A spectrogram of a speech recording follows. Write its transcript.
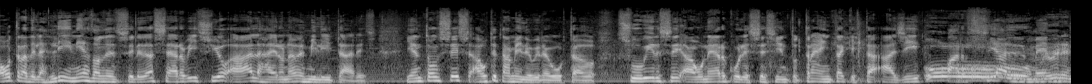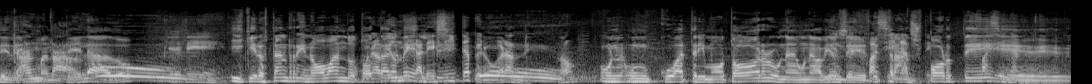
otra de las líneas donde se le da servicio a las aeronaves militares. Y entonces a usted también le hubiera gustado subirse a un Hércules C-130 que está allí Oh, me parcialmente desmantelado Oh. Y que lo están renovando Un avión de totalmente. calecita, pero grande, ¿no? Un, un cuatrimotor, una- un avión es de, transporte fascinante. eh,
